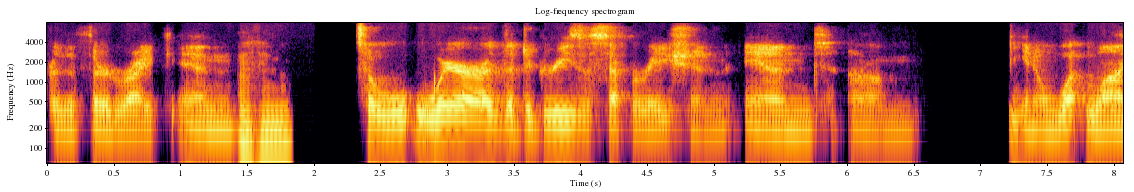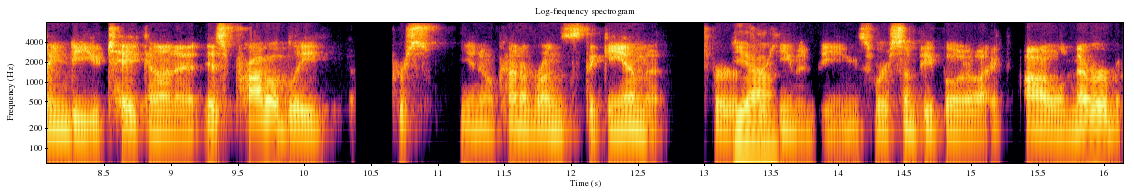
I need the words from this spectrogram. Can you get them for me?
for the Third Reich, and mm-hmm. so where are the degrees of separation, and um, you know what line do you take on it? Is probably pers- you know kind of runs the gamut for, yeah. for human beings, where some people are like, I will never.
